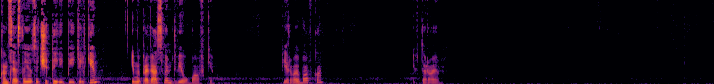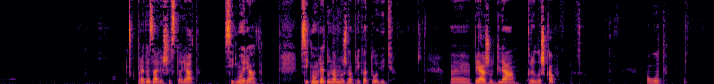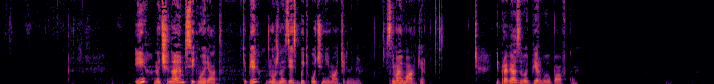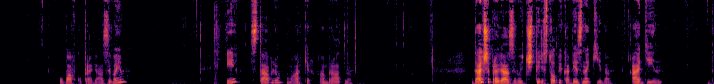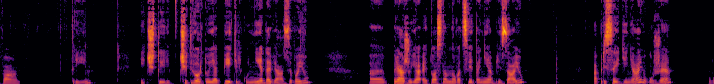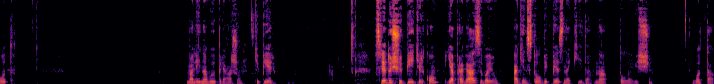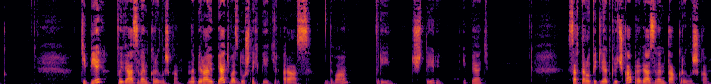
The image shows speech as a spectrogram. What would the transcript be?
Конце остается 4 петельки, и мы провязываем 2 убавки. Первая убавка и вторая. Провязали шестой ряд, седьмой ряд. В седьмом ряду нам нужно приготовить э, пряжу для крылышков. Вот. И начинаем седьмой ряд. Теперь нужно здесь быть очень внимательными. Снимаю маркер и провязываю первую убавку. Убавку провязываем и ставлю маркер обратно. Дальше провязываю 4 столбика без накида. 1, 2, 3, и 4. Четвертую я петельку не довязываю. Э, пряжу я эту основного цвета не обрезаю, а присоединяю уже вот малиновую пряжу. Теперь в следующую петельку я провязываю один столбик без накида на туловище. Вот так. Теперь вывязываем крылышко. Набираю 5 воздушных петель. Раз, два, три, четыре и пять. Со второй петли от крючка провязываем так крылышко.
